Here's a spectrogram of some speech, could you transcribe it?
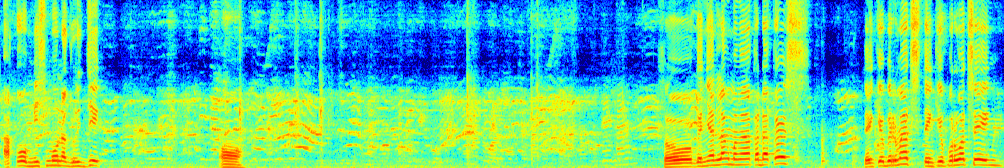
Ako mismo nag-reject. Oh. So, ganyan lang mga kadakers. Thank you very much. Thank you for watching.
